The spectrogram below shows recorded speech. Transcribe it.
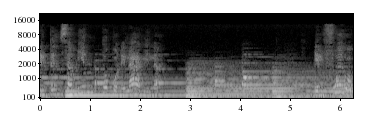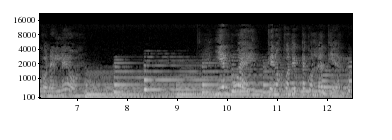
el pensamiento con el águila, el fuego con el león, y el buey que nos conecta con la tierra.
